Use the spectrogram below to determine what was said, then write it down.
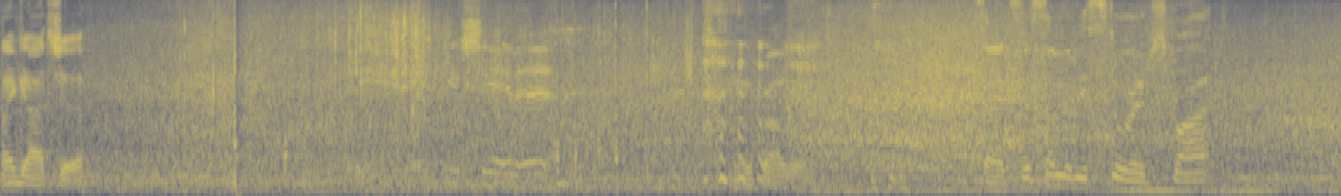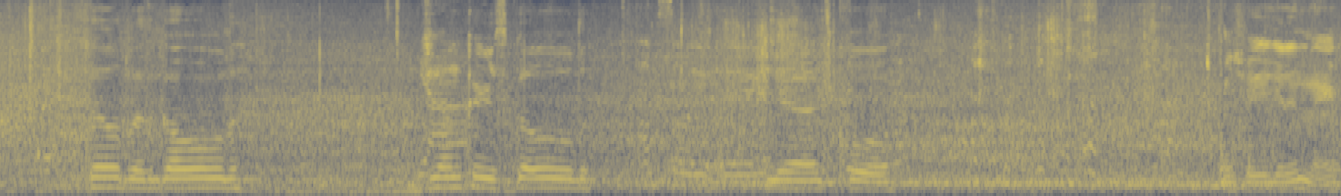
I gotcha. Appreciate it. No problem. so it's just somebody's storage spot. Filled with gold. Yeah. Junkers gold. Absolutely. Yeah, it's cool. Wish we could get in there.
